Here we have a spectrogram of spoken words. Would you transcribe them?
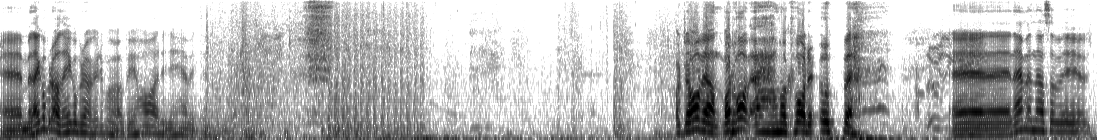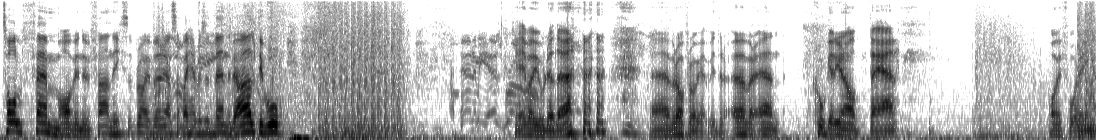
Eh, men det här går bra, det här går bra, det här går bra. Vi har det här vet du. Vart har vi han? Vart har vi? Äh, han var kvar där uppe. Eh, nej men alltså, vi- 12-5 har vi nu. Fan det gick så bra i början, sen bara helt plötsligt vänder vi alltihop. Okej, vad gjorde jag där? eh, bra fråga. Vi drar över en kokardgranat där. Och vi får ingen.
